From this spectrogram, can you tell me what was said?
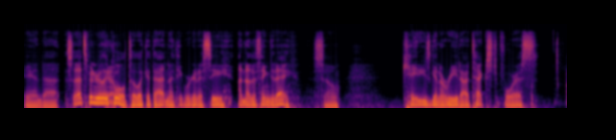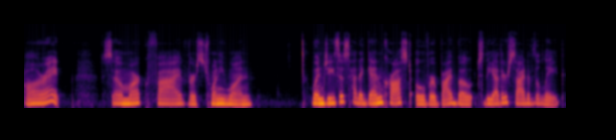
and uh, so that's been really Yeah. cool to look at that. And I think we're going to see another thing today. So Katie's going to read our text for us. All right. So, Mark 5, verse 21. When Jesus had again crossed over by boat to the other side of the lake,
